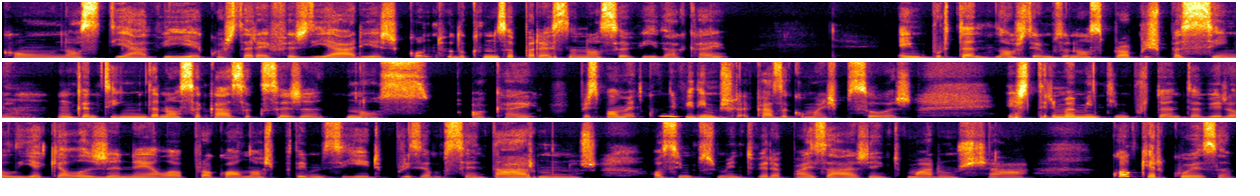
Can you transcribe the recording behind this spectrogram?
com o nosso dia a dia, com as tarefas diárias, com tudo o que nos aparece na nossa vida, ok? É importante nós termos o nosso próprio espacinho, um cantinho da nossa casa que seja nosso ok? Principalmente quando dividimos a casa com mais pessoas, é extremamente importante haver ali aquela janela para a qual nós podemos ir, por exemplo, sentarmos-nos ou simplesmente ver a paisagem, tomar um chá, qualquer coisa.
